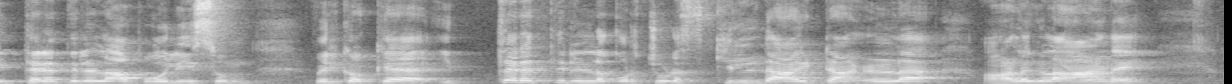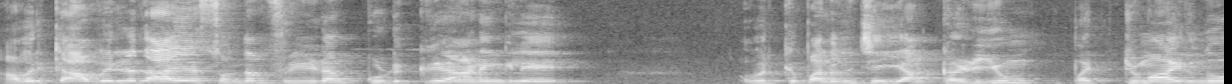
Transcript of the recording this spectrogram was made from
ഇത്തരത്തിലുള്ള ആ പോലീസും ഇവർക്കൊക്കെ ഇത്തരത്തിലുള്ള കുറച്ചുകൂടെ സ്കിൽഡ് ആയിട്ടുള്ള ആളുകളാണ്. അവർക്ക് അവരുടേതായ സ്വന്തം ഫ്രീഡം കൊടുക്കുകയാണെങ്കിൽ അവർക്ക് പലതും ചെയ്യാൻ കഴിയും പറ്റുമായിരുന്നു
